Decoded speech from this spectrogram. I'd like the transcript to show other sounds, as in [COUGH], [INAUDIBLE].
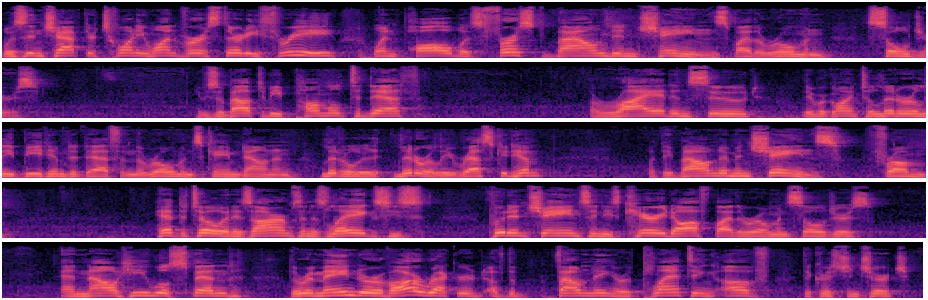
was in chapter 21, verse 33, when Paul was first bound in chains by the Roman soldiers. He was about to be pummeled to death. A riot ensued. They were going to literally beat him to death, and the Romans came down and literally, literally rescued him. But they bound him in chains from head to toe in his arms and his legs. He's put in chains and he's carried off by the Roman soldiers. And now he will spend the remainder of our record of the founding or planting of the Christian church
